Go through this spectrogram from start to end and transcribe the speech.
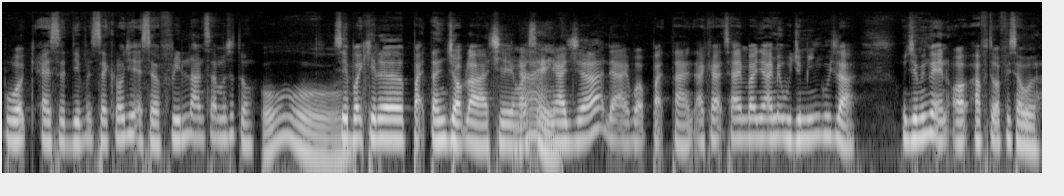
work as a development psychology as a freelance lah masa tu. Oh. Saya buat kira part time job lah Cik Masa Nice. mengajar Dan I buat part time Saya banyak ambil ujung minggu je lah Ujung minggu and o- after office hour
